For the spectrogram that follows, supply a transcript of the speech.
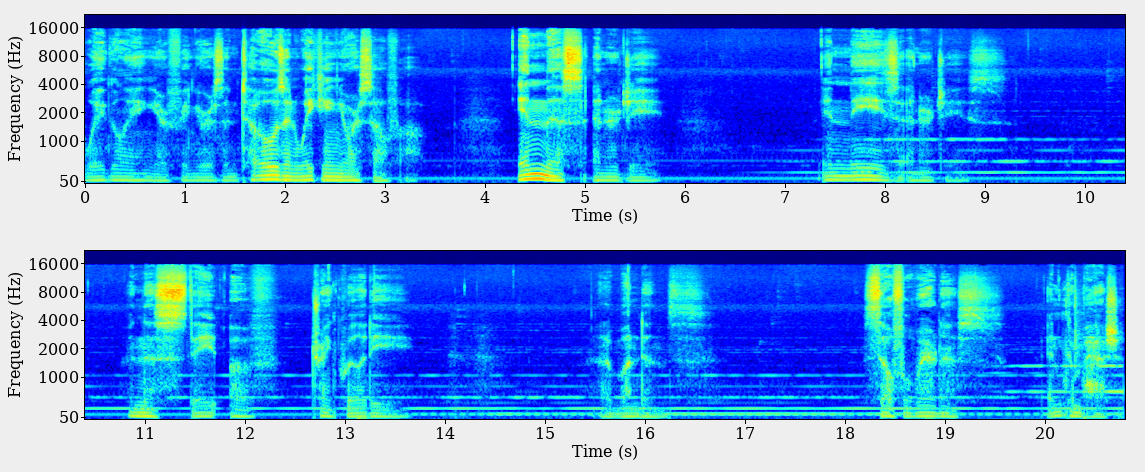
wiggling your fingers and toes and waking yourself up in this energy, in these energies, in this state of tranquility and abundance self awareness, and compassion.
